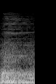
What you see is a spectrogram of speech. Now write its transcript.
you.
